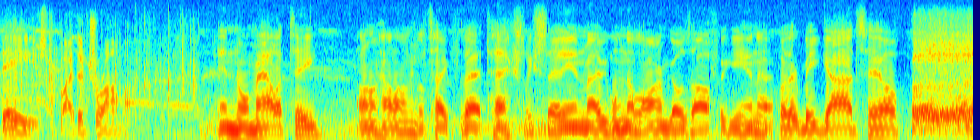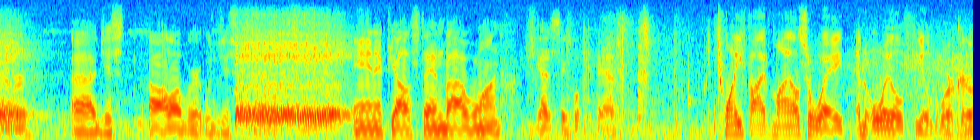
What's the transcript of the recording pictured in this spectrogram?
dazed by the drama. In normality, I don't know how long it'll take for that to actually set in. Maybe when the alarm goes off again, uh, whether it be God's help or whatever, uh, just all over it would just. And if y'all stand by one, you got to see what we have. 25 miles away, an oil field worker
